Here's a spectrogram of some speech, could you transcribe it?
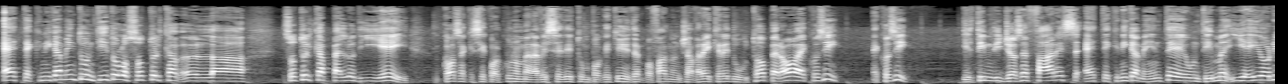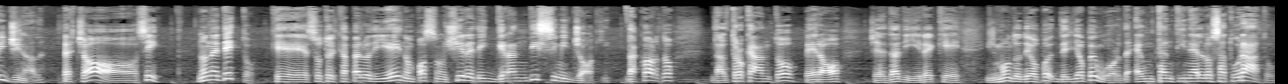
è tecnicamente un titolo sotto il, ca- la, sotto il, cappello di EA, cosa che se qualcuno me l'avesse detto un pochettino di tempo fa non ci avrei creduto, però è così, è così. Il team di Joseph Fares è tecnicamente un team EA original, perciò sì, non è detto che sotto il cappello di EA non possano uscire dei grandissimi giochi, d'accordo? D'altro canto, però, c'è da dire che il mondo degli open world è un tantinello saturato,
